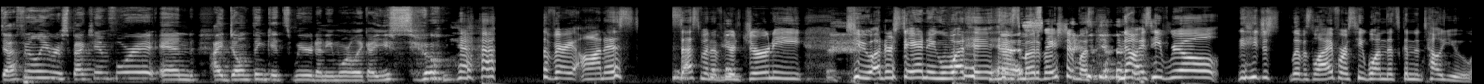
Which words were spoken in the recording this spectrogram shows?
definitely respect him for it. And I don't think it's weird anymore like I used to. Yeah. A very honest assessment of your journey to understanding what his, yes. his motivation was. Now, is he real? He just live his life, or is he one that's going to tell you?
